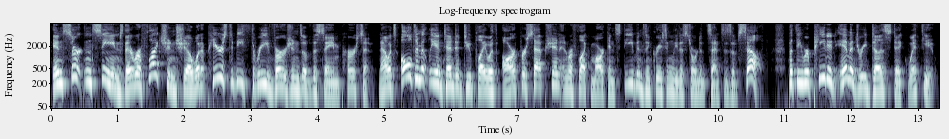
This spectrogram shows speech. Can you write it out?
In certain scenes, their reflections show what appears to be three versions of the same person. Now, it's ultimately intended to play with our perception and reflect Mark and Stephen's increasingly distorted senses of self, but the repeated imagery does stick with you.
